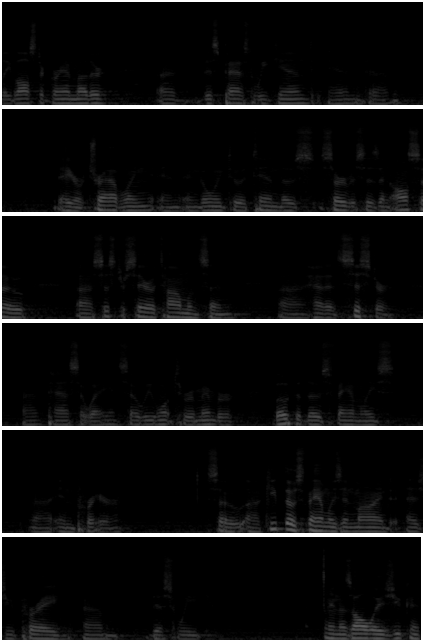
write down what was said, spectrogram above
they lost a grandmother uh, this past weekend, and um, they are traveling and, and going to attend those services. And also, uh, Sister Sarah Tomlinson uh, had a sister uh, pass away, and so we want to remember both of those families uh, in prayer. So keep those families in mind as you pray um, this week. And as always, you can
